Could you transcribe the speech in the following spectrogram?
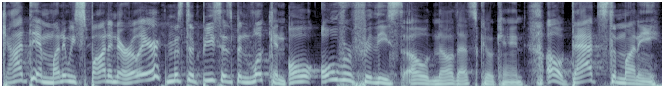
goddamn money we spawned in earlier? Mr. Beast has been looking all over for these. Oh, no, that's cocaine. Oh, that's the money.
